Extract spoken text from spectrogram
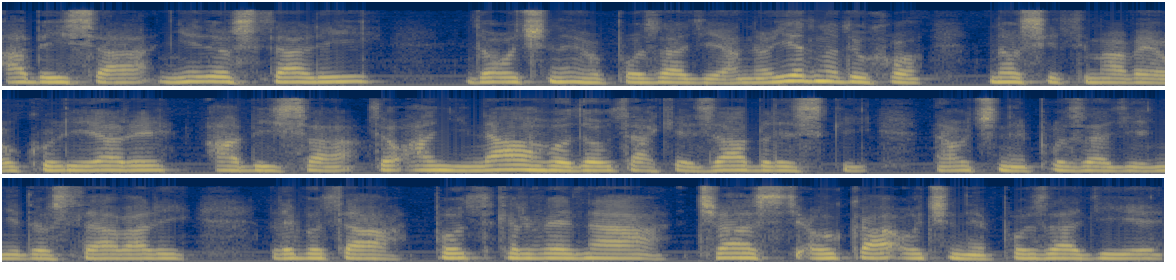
aby sa nedostali do očného pozadia. No jednoducho nosiť tmavé okuliare, aby sa to ani náhodou také záblesky na očné pozadie nedostávali, lebo tá podkrvená časť oka, očné pozadie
